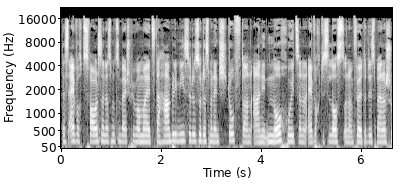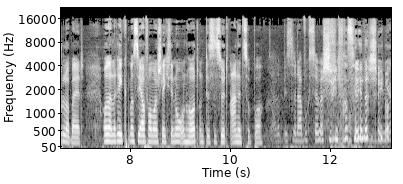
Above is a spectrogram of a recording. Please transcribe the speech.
dass einfach zu faul sind, dass man zum Beispiel, wenn man jetzt daheim bleiben ist oder so, dass man den Stoff dann auch nicht nachholt, sondern einfach das lässt und dann fällt er das bei einer Schularbeit. Und dann regt man sich auf, wenn man schlechte Noten hat und das ist halt auch nicht super. Ja, da bist du halt einfach selber schuld, was du in der Schule machst.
